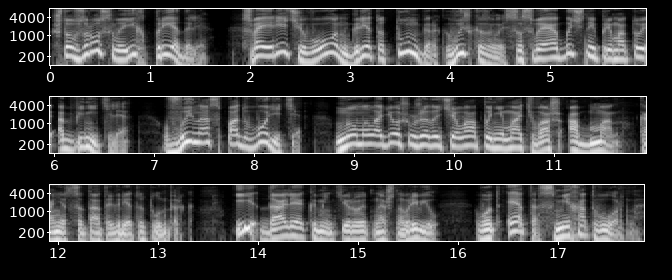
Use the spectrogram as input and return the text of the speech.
что взрослые их предали, в своей речи в ООН Грета Тунберг высказалась со своей обычной прямотой обвинителя. «Вы нас подводите, но молодежь уже начала понимать ваш обман». Конец цитаты Греты Тунберг. И далее комментирует National Review. Вот это смехотворно.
